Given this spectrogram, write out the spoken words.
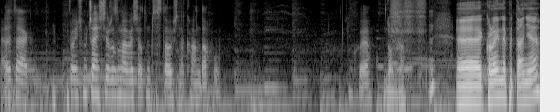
Ale tak, powinniśmy częściej rozmawiać o tym, co stało się na Klandachu. Dziękuję. Dobra. E, kolejne pytanie.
